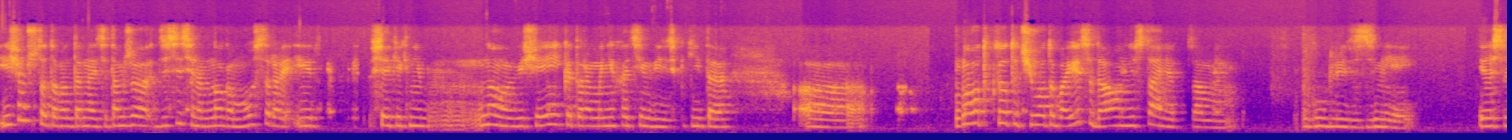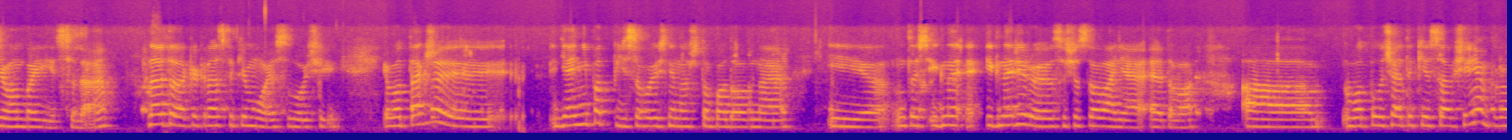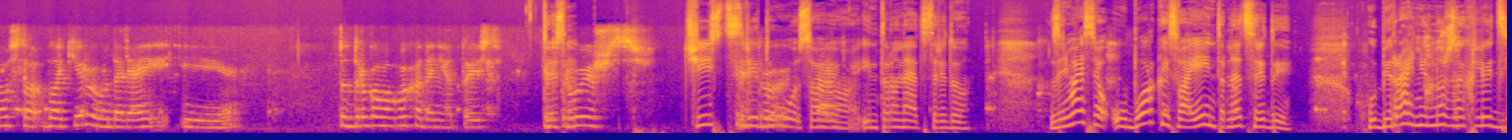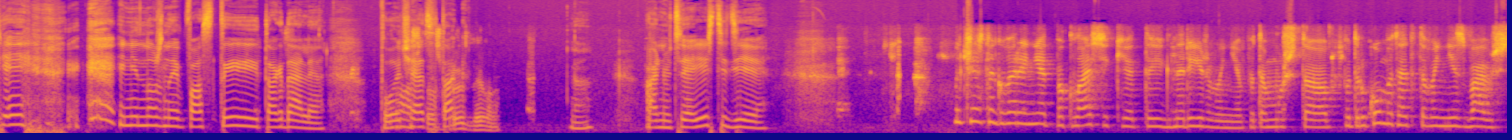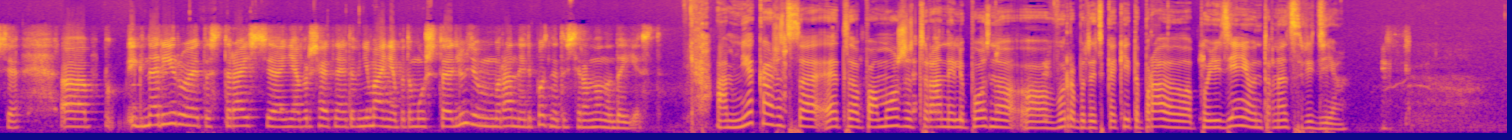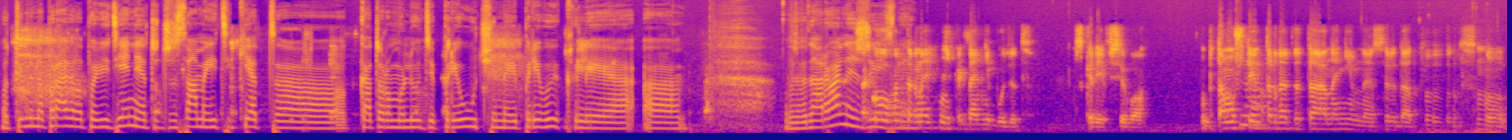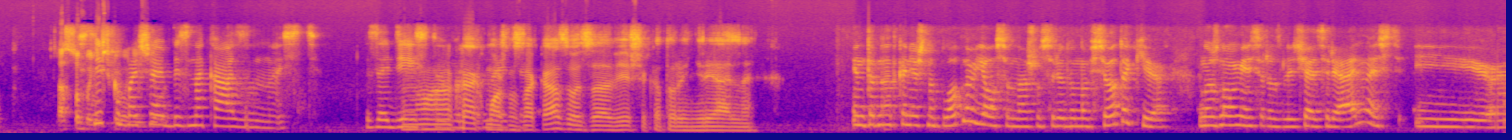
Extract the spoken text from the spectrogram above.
ищем что-то в интернете, там же действительно много мусора и всяких не, ну, вещей, которые мы не хотим видеть, какие-то... Э, ну вот кто-то чего-то боится, да, он не станет там гуглить змей, если он боится, да. Но это как раз-таки мой случай. И вот также я не подписываюсь ни на что подобное. И, ну, то есть игнорирую существование этого. А вот получая такие сообщения, просто блокирую, удаляй, и тут другого выхода нет. То есть то фильтруешь... Чисть среду свою, да. интернет-среду. Занимайся уборкой своей интернет-среды. Убирай ненужных людей и ненужные посты и так далее. Получается ну, а так? Да. Аня, у тебя есть идея? Ну, честно говоря, нет, по классике это игнорирование, потому что по-другому ты от этого не избавишься. А, игнорируя это, старайся не обращать на это внимания, потому что людям рано или поздно это все равно надоест. А мне кажется, это поможет рано или поздно а, выработать какие-то правила поведения в интернет-среде. Вот именно правила поведения, тот же самый этикет, а, к которому люди приучены и привыкли в нормальной Такого жизни... в интернете никогда не будет, скорее всего. Потому что Но... Ну. интернет это анонимная среда. Тут ну, особо Слишком большая не безнаказанность за действия. Ну, а как можно заказывать за вещи, которые нереальны? Интернет, конечно, плотно въелся в нашу среду, но все-таки нужно уметь различать реальность и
